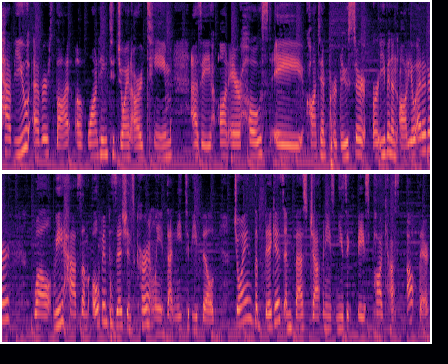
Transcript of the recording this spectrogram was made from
Have you ever thought of wanting to join our team as a on-air host, a content producer, or even an audio editor? Well, we have some open positions currently that need to be filled. Join the biggest and best Japanese music based podcast out there.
